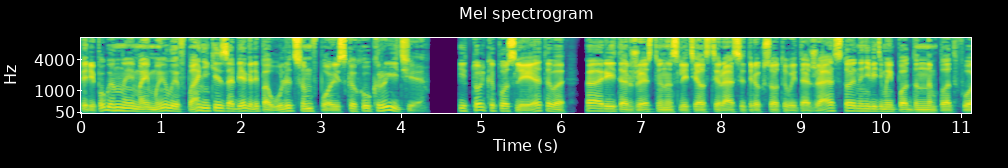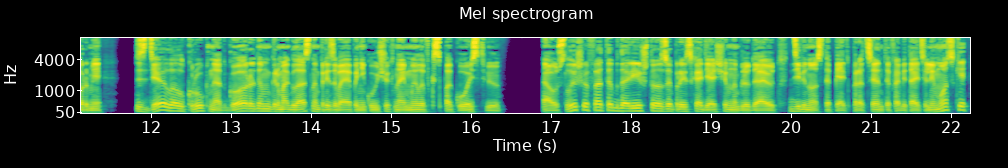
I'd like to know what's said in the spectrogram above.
Перепуганные маймылы в панике забегали по улицам в поисках укрытия. И только после этого Арий торжественно слетел с террасы трехсотого этажа, стоя на невидимой подданном платформе, сделал круг над городом, громогласно призывая паникующих наймылов к спокойствию, а услышав от Абдари, что за происходящим наблюдают 95% обитателей Моски,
